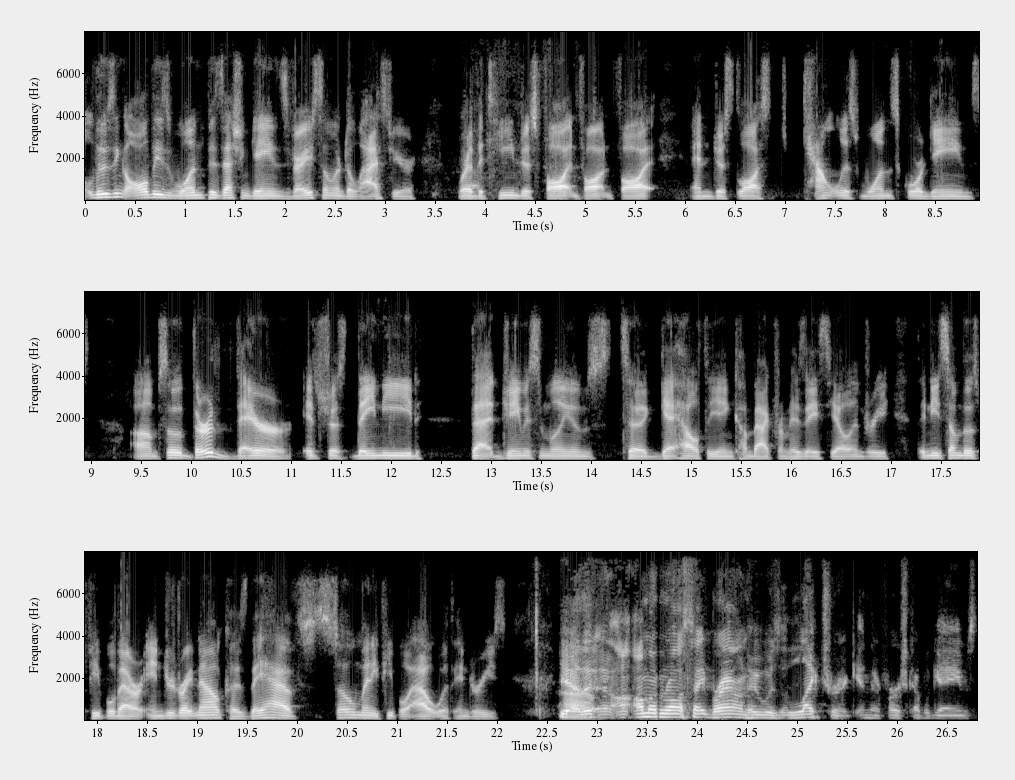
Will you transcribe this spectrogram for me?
losing all these one possession games, very similar to last year, where the team just fought and fought and fought and just lost countless one score games. Um, so they're there. It's just they need that Jameson Williams to get healthy and come back from his ACL injury. They need some of those people that are injured right now because they have so many people out with injuries. Yeah, um, the, uh, Amon-Ra St. Brown, who was electric in their first couple games.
